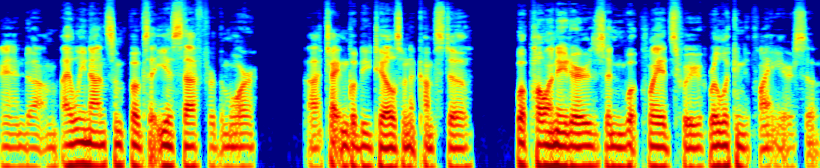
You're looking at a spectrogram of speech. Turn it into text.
And um, I lean on some folks at ESF for the more uh, technical details when it comes to what pollinators and what plants we, we're looking to plant here. So,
